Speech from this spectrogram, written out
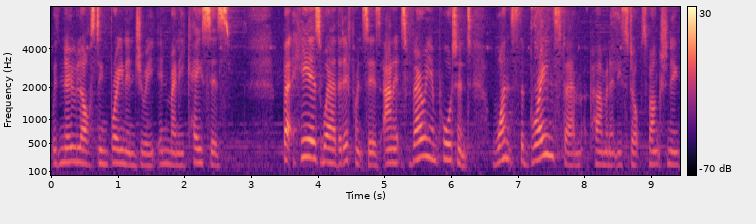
with no lasting brain injury in many cases. But here's where the difference is, and it's very important. Once the brainstem permanently stops functioning,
